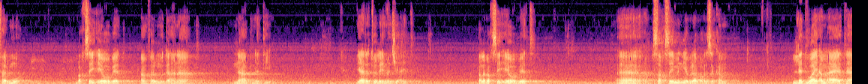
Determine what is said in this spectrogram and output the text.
فەرمووە بە قسەی ئێوە بێت ئەم فەرمودانە نابنەدی دیارە تۆ لە ئێمە جیایت دەڵێ بە قسەی ئێوە بێت قسە قسەی من نییە برا بەڕێزەکەم لە دوای ئەم ئاەتە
